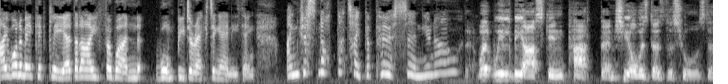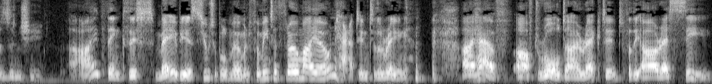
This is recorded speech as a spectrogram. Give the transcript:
I want to make it clear that I, for one, won't be directing anything. I'm just not that type of person, you know? Well, we'll be asking Pat then. She always does the shows, doesn't she? I think this may be a suitable moment for me to throw my own hat into the ring. I have, after all, directed for the RSC.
